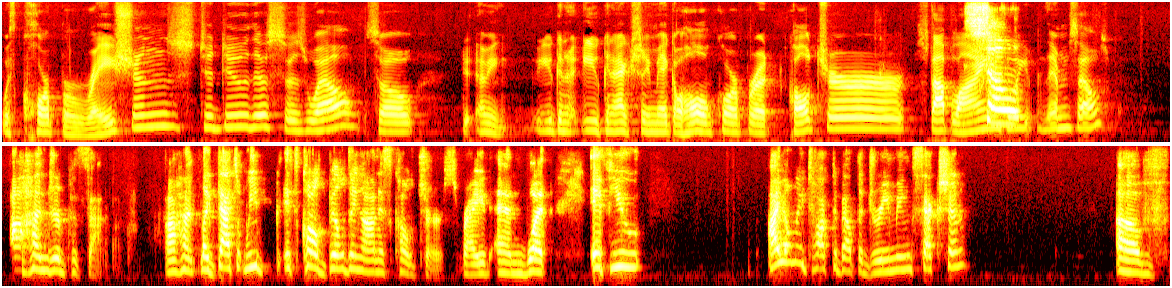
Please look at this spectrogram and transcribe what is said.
with corporations to do this as well. So, I mean, you can you can actually make a whole corporate culture stop lying so, to themselves. A hundred percent. Uh, like that's we it's called building honest cultures right and what if you i only talked about the dreaming section of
